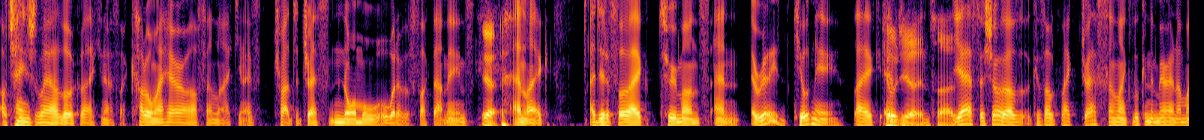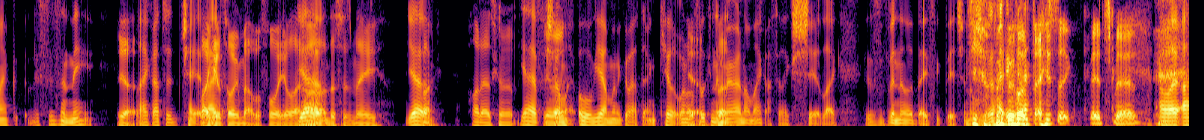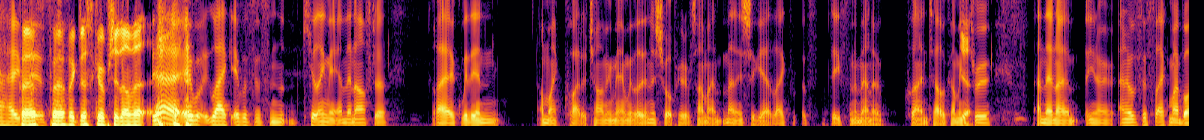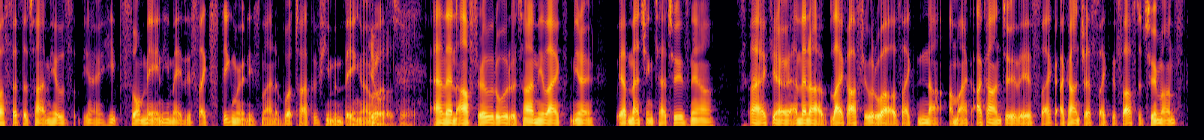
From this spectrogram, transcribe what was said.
I'll change the way I look. Like, you know, so I cut all my hair off and like, you know, tried to dress normal or whatever the fuck that means. yeah, And like, I did it for like two months and it really killed me. Like, it- killed your inside. yeah, for sure. Because I, would like dress and like look in the mirror and I'm like, this isn't me. yeah. Like, I had to change. like, Like, you were talking about before. You're like, Yeah. oh, this is me. yeah. Fuck. Hot ass cunt. Yeah, for You sure. know? I'm like, oh yeah, I'm gonna go out there and kill it. When I was looking in the mirror and I'm like, I feel like shit. Like this is vanilla basic bitch. And You're like, vanilla basic bitch, man. oh, I, I hate Perf- this. perfect description of it. yeah, it like it was just n- killing me. And then after, like within, I'm like quite a charming man. Within a short period of time, I managed to get like a decent amount of clientele coming Yeah. through. And then I, you know, and it was just like my boss at the time. He was, you know, he saw me and he made this like stigma in his mind of what type of human being I was. was, yeah. And then after a little bit of time, he like, you know, we have matching tattoos now. Like, you know, and then I, like, after a little while, I was like, nah, I'm like, I can't do this. Like, I can't dress like this after two months.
